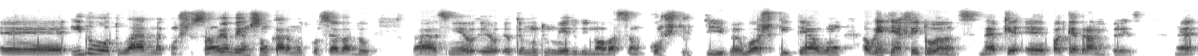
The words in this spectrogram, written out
é, e do outro lado, na construção, eu mesmo sou um cara muito conservador. Tá? Assim, eu, eu, eu, tenho muito medo de inovação construtiva. Eu gosto que tem algum, alguém tenha feito antes, né? Porque é, pode quebrar uma empresa, né?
